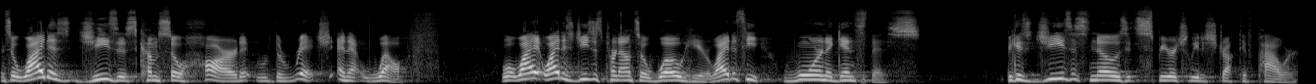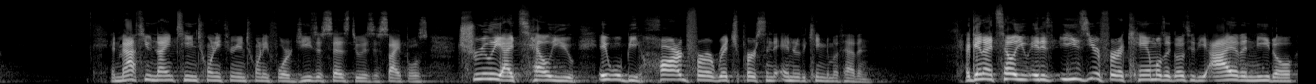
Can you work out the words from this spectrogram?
And so, why does Jesus come so hard at the rich and at wealth? Well, why, why does Jesus pronounce a woe here? Why does he warn against this? Because Jesus knows its spiritually destructive power. In Matthew 19, 23, and 24, Jesus says to his disciples, Truly I tell you, it will be hard for a rich person to enter the kingdom of heaven. Again, I tell you, it is easier for a camel to go through the eye of a needle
